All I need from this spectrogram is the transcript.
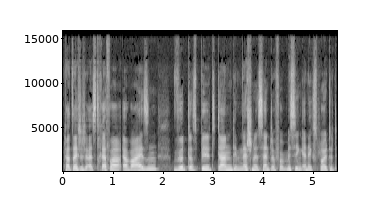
tatsächlich als Treffer erweisen, wird das Bild dann dem National Center for Missing and Exploited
